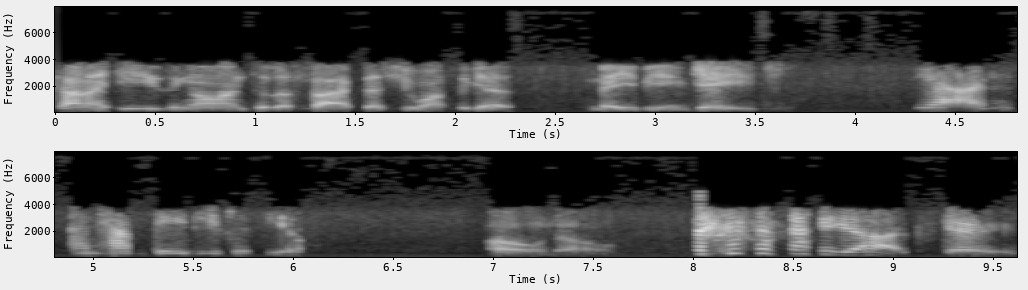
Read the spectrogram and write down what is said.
kind of easing on to the fact that she wants to get maybe engaged. Yeah, and, and have babies with you. Oh no. yeah, it's scary.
